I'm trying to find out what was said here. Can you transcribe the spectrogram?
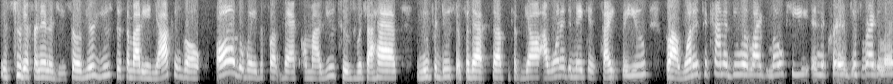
It's two different energies. So if you're used to somebody and y'all can go all the way the fuck back on my YouTubes, which I have a new producer for that stuff because y'all I wanted to make it tight for you. So I wanted to kind of do it like low key in the crib, just regular,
